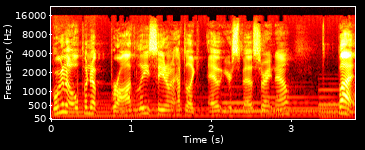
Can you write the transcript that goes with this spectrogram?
we're gonna open up broadly so you don't have to like out your spouse right now. But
